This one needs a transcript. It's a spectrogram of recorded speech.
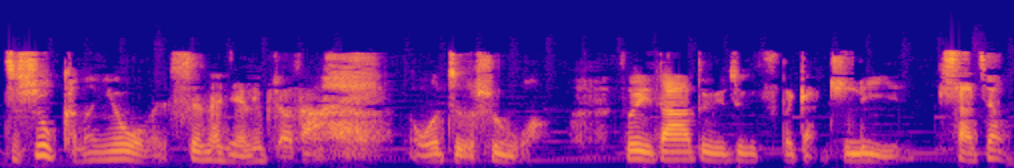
只是可能因为我们现在年龄比较大，我指的是我，所以大家对于这个词的感知力下降。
